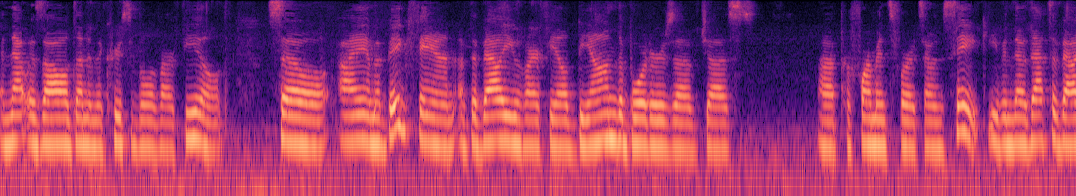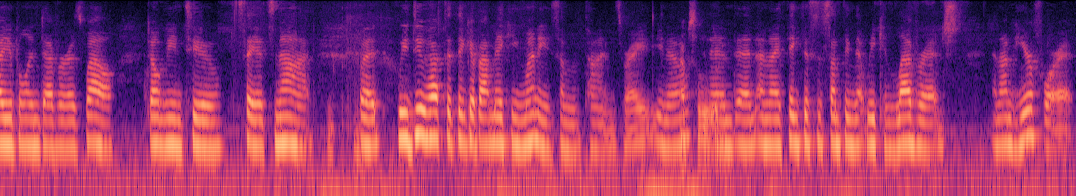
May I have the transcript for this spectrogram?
and that was all done in the crucible of our field. So I am a big fan of the value of our field beyond the borders of just uh, performance for its own sake, even though that's a valuable endeavor as well. Don't mean to say it's not, but we do have to think about making money sometimes, right? You know, Absolutely. And and and I think this is something that we can leverage and I'm here for it.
